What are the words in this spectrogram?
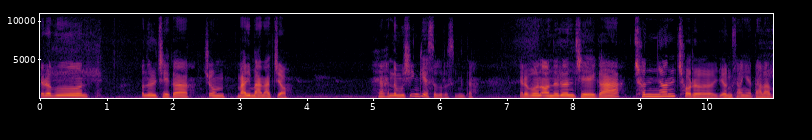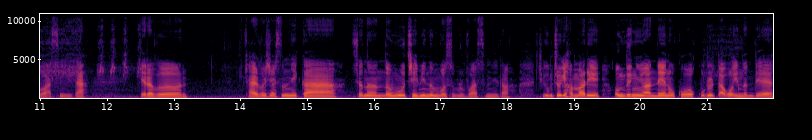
여러분, 오늘 제가 좀 말이 많았죠? 하, 너무 신기해서 그렇습니다. 여러분 오늘은 제가 천년초를 영상에 담아 보았습니다. 여러분 잘 보셨습니까? 저는 너무 재밌는 모습을 보았습니다. 지금 저기 한 마리 엉덩이만 내놓고 꿀을 따고 있는데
